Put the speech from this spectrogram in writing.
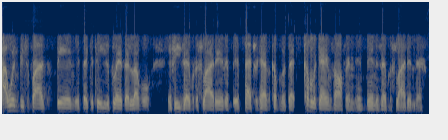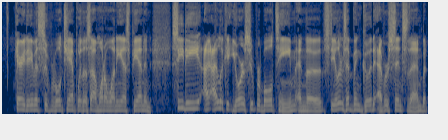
I wouldn't be surprised if Ben, if they continue to play at that level, if he's able to slide in, if, if Patrick has a couple of that, couple of games off, and, and Ben is able to slide in there. Carey Davis, Super Bowl champ, with us on 101 ESPN. And CD, I, I, look at your Super Bowl team, and the Steelers have been good ever since then, but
